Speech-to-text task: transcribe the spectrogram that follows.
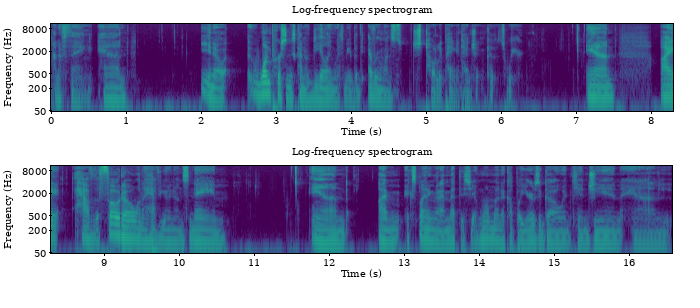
kind of thing. And you know, one person is kind of dealing with me, but everyone's just totally paying attention because it's weird. And I have the photo and I have Yuan Yuan's name, and I'm explaining that I met this young woman a couple years ago in Tianjin and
